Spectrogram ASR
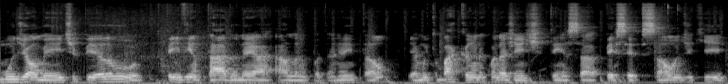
mundialmente pelo ter inventado né, a, a, lâmpada. Né? Então, é muito bacana quando a gente tem essa percepção de que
